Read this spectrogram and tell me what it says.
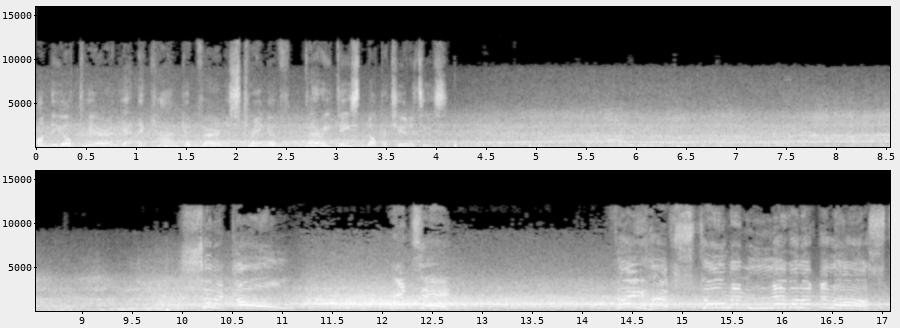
on the up here, and yet they can't convert a string of very decent opportunities. Shot a goal! It's in! They have stolen level at the last!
